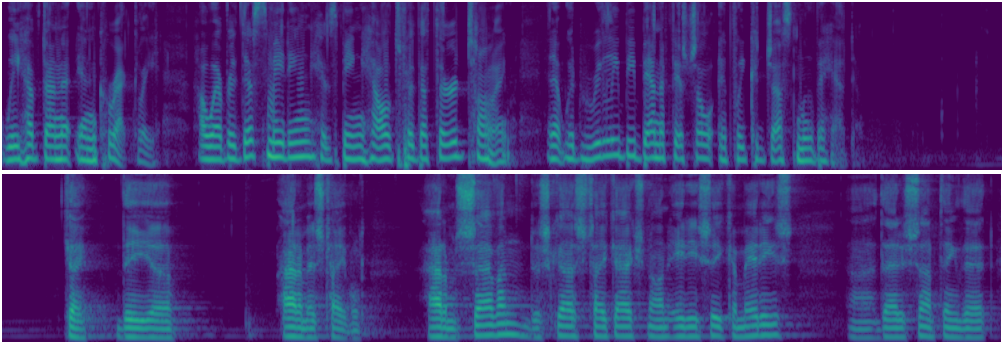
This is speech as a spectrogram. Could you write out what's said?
we have done it incorrectly. However, this meeting is being held for the third time, and it would really be beneficial if we could just move ahead. Okay, the uh, item is tabled. Item seven, discuss, take action on EDC committees. Uh, That is something that I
